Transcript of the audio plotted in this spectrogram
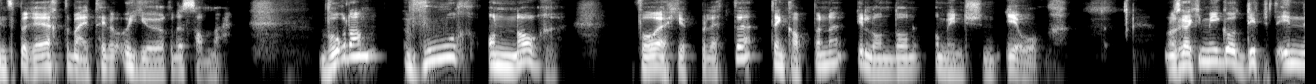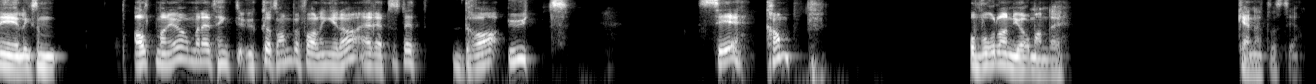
inspirerte meg til å gjøre det samme. Hvordan, hvor og når får jeg kjøpt billetter til kampene i London og München i år? Nå skal ikke vi gå dypt inn i liksom alt man gjør, men jeg tenkte ukas anbefaling i dag er rett og slett dra ut, se kamp. Og hvordan gjør man det? Kenneth og Stian.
